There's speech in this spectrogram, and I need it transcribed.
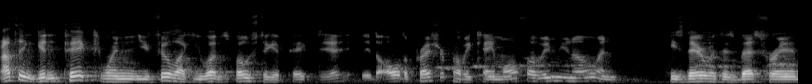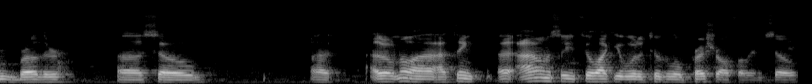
I think getting picked when you feel like you wasn't supposed to get picked, it, it, all the pressure probably came off of him, you know, and he's there with his best friend, brother. Uh, so uh, I don't know. I, I think I, I honestly feel like it would have took a little pressure off of him. So,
